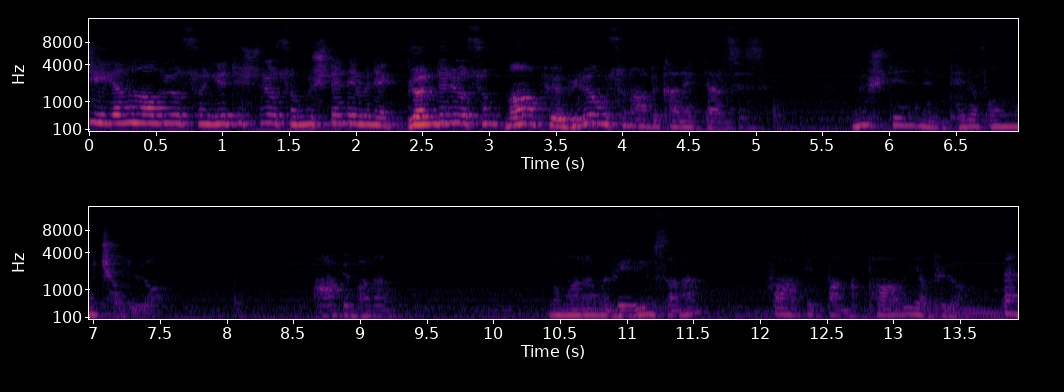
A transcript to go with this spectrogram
İşçiyi yanına alıyorsun, yetiştiriyorsun, müşterinin evine gönderiyorsun. Ne yapıyor biliyor musun abi karaktersiz? Müşterinin telefonunu çalıyor. Abi bana numaramı vereyim sana. Fatih Bank pahalı yapıyor. Ben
